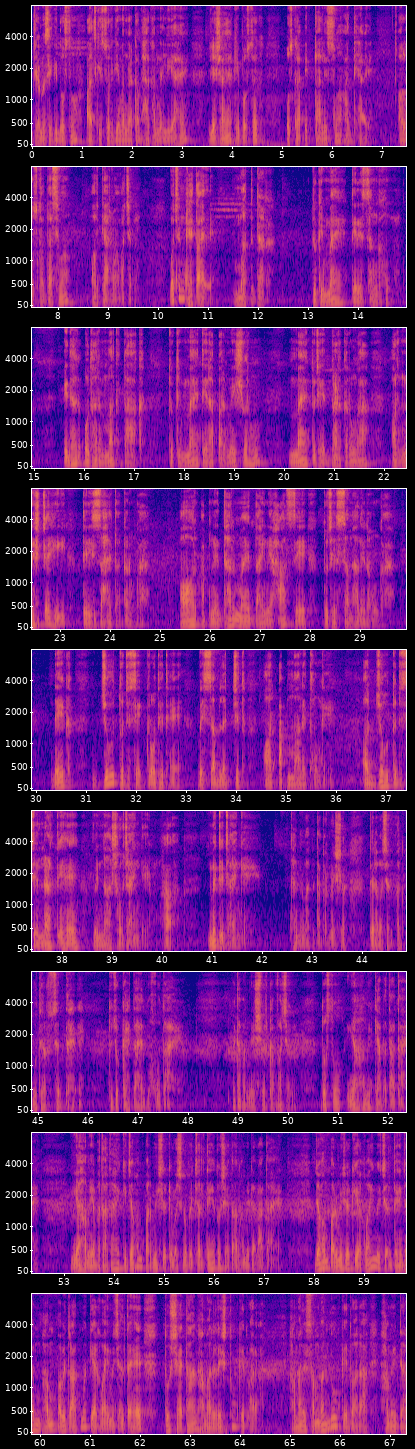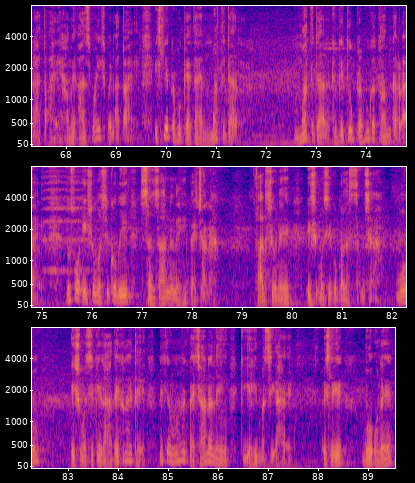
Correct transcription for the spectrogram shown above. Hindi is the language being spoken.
जय मसीह की दोस्तों, आज की स्वर्गीय मन्ना का भाग हमने लिया है यशाया की पुस्तक, उसका इकतालीसवां अध्याय और उसका दसवां और ग्यारहवां वचन। वचन कहता है, मत डर, क्योंकि मैं तेरे संग हूँ। इधर उधर मत ताक, क्योंकि मैं तेरा परमेश्वर हूँ। मैं तुझे दृढ़ करूँगा और निश्चय ही तेरी सहायता करूँगा। और अपने धर्म में दाहिने हाथ से तुझे संभाले रहूँगा। देख, जो तुझसे क्रोधित हैं, वे सब लज्जित और अपमानित होंगे। और जो तुझसे लड़ते हैं, वे नाश हो जाएँगे। हाँ मिट जाएँगे। धन्यवाद पिता परमेश्वर, तेरा वचन अद्भुत है और सिद्ध है। तो जो कहता है, वो होता है। पिता परमेश्वर का वचन, दोस्तों, यहाँ हमें क्या बताता है? यह हमें यह बताता है कि जब हम परमेश्वर के वचनों पर चलते हैं तो शैतान हमें डराता है। जब हम परमेश्वर की अगुवाई में चलते हैं, जब हम पवित्र आत्मा की अगुवाई में चलते हैं तो शैतान हमारे रिश्तों के द्वारा, हमारे संबंधों के द्वारा हमें डराता है, हमें आजमाइश में लाता है। इसलिए प्रभु कहता है, मत डर मत डर, क्योंकि तू प्रभु का काम कर रहा है। दोस्तों, यीशु मसीह को भी संसार ने नहीं पहचाना। फारसियों ने यीशु मसीह को गलत समझा। वो यीशु मसीह की राह देख रहे थे, लेकिन उन्होंने पहचाना नहीं कि यही मसीहा है। इसलिए वो उन्हें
